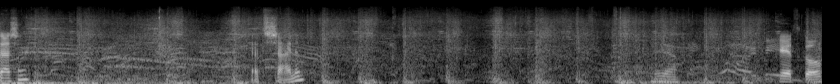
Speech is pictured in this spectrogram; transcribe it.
Assassin. That's silent. Yeah. Okay, let's go.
